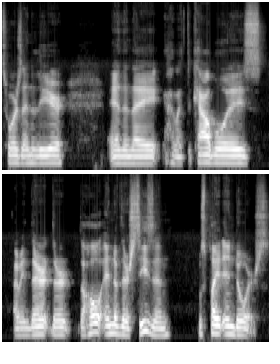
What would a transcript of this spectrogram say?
towards the end of the year, and then they like the Cowboys. I mean, they're they're the whole end of their season was played indoors.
